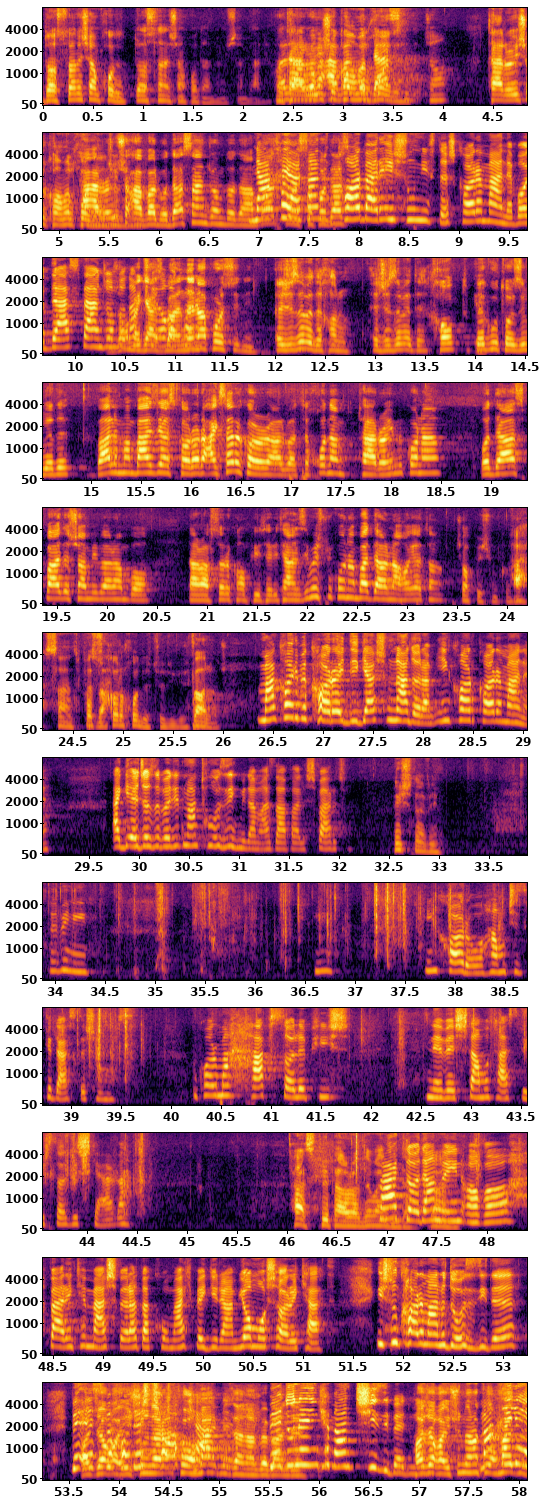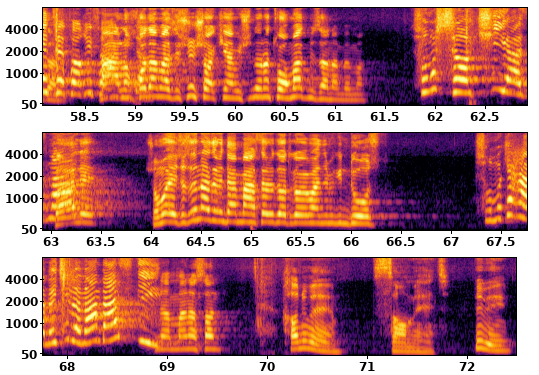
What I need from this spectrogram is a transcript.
داستانش هم خودت. داستانش هم خودم نوشتم بله. طراحیشو کامل دست خودت؟ جان. طراحیشو کامل خودت طراحیشو اول با دست انجام دادم نه بعد خیلی اصلا کار برای ایشون نیستش کار منه. با دست انجام دادم مگه از بنده کار- نپرسیدین؟ اجازه بده خانم اجازه بده. خب بگو توضیح بده. بله من بعضی از کارا رو اکثر کارا رو البته خودم طراحی می‌کنم با دست بعدش هم می‌برم با نرم افزار کامپیوتری تنظیمش می‌کنم بعد در نهایت هم چاپش می‌کنم. احسنت پس کار خودت دیگه. بله. من کاری به کارهای دیگهشون ندارم. این کار کار منه. اگه اجازه بدید من توضیح میدم از اولش براتون. میشنویم. ببینید این این کار رو همون چیزی که دست شماست. این کار رو من هفت سال پیش نوشتم و تصویر سازیش کردم. هست توی پرونده من بعد. دادم بله. به این آقا برای اینکه مشورت و کمک بگیرم یا مشارکت. ایشون کار منو دزدیده. به اسم آقا، خودش ایشون دارن تهمت. می‌زنن به بنده. بدون اینکه من چیزی بدونم. حاج آقا ایشون دارن تهمت می‌زنن. اتفاقی من الان. خودم از ایشون شاکی هم ایشون دارن تهمت می‌زنن به من. شما شاکی از من؟ بله. شما اجازه ندارین در محضر دادگاه به من میگین دزد؟ شما که همه چی به من بستی. نه من اصلا خانم سامت ببین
